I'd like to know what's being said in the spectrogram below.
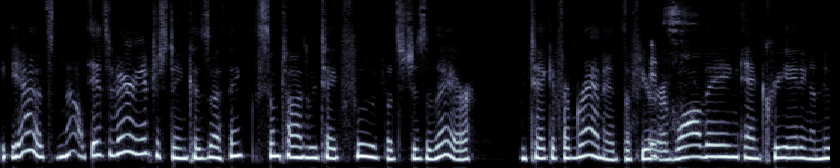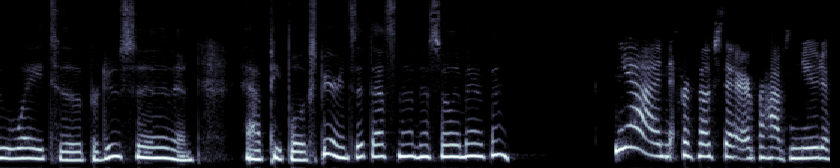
Yeah, it's no, it's very interesting because I think sometimes we take food that's just there we take it for granted. If you're it's, evolving and creating a new way to produce it and have people experience it, that's not necessarily a bad thing. Yeah. And for folks that are perhaps new to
